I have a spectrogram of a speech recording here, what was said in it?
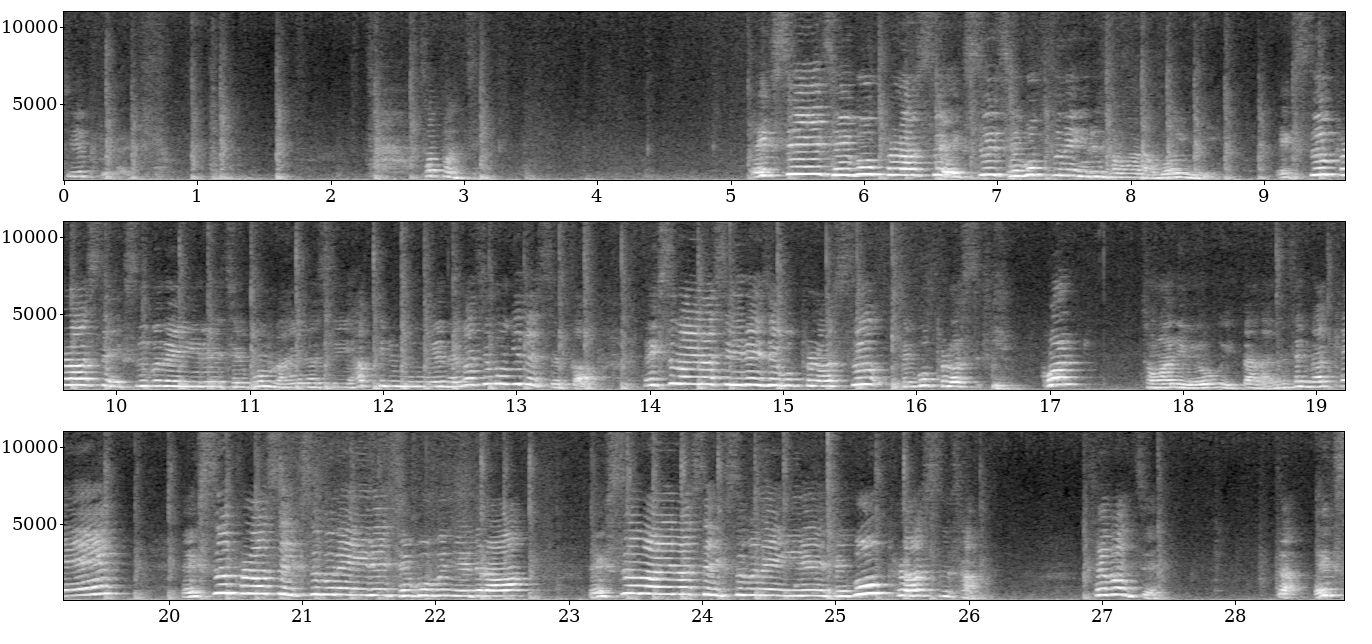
CF로 갈게요. 자, 첫 번째. x의 제곱 플러스 x 제곱분의 1은 정하나 뭐 있니? x 플러스 x분의 1의 제곱 마이너스 2 하필이면 왜 내가 제곱이 됐을까? x 마이너스 1의 제곱 플러스 제곱 플러스 2. 콜? 정한이 외우고 있다 나는 생각해. x 플러스 x분의 1의 제곱은 얘들아 x 마이너스 x분의 1의 제곱 플러스 3. 세 번째. 자, x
